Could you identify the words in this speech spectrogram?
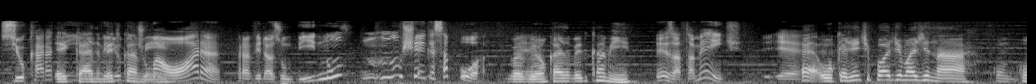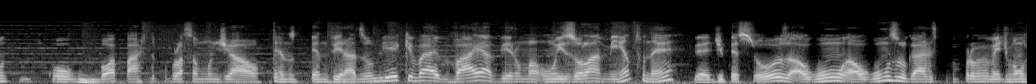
Se o cara Ele tem um período de uma hora pra virar zumbi, não, não chega essa porra. O avião é. cai no meio do caminho. Exatamente. É, é o que a gente pode imaginar com, com, com, boa parte da população mundial tendo, tendo virado zumbi, é que vai, vai haver uma, um isolamento, né, é, de pessoas. Algum, alguns lugares provavelmente vão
